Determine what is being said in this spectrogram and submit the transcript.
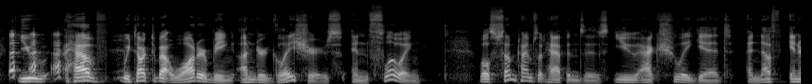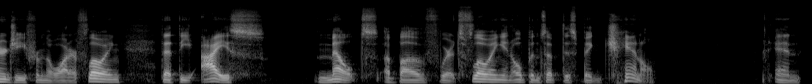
you have we talked about water being under glaciers and flowing. Well, sometimes what happens is you actually get enough energy from the water flowing that the ice melts above where it's flowing and opens up this big channel. And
